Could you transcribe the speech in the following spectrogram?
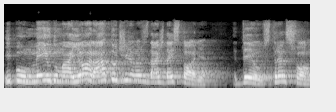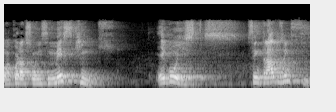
E por meio do maior ato de generosidade da história, Deus transforma corações mesquinhos, egoístas, centrados em si,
